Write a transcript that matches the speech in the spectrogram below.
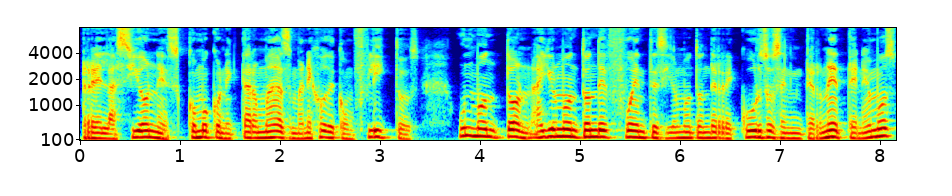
relaciones, cómo conectar más, manejo de conflictos, un montón, hay un montón de fuentes y un montón de recursos en Internet. Tenemos,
